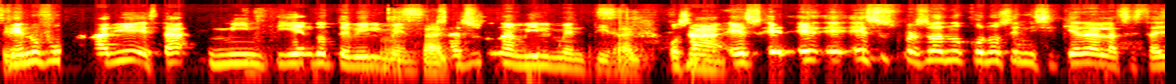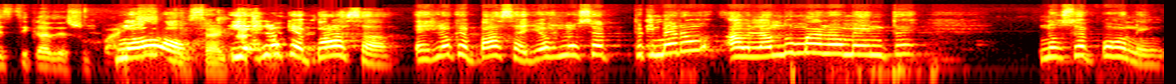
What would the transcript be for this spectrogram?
que no fuma nadie, está mintiéndote vilmente. O sea, eso es una mil mentira. O sea, es, esas personas no conocen ni siquiera las estadísticas de su país. No, y es lo que pasa, es lo que pasa. Ellos no se, primero, hablando humanamente, no se ponen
